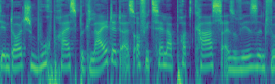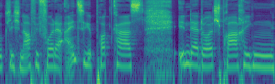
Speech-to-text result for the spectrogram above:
den Deutschen Buchpreis begleitet als offizieller Podcast. Also wir sind wirklich nach wie vor der einzige Podcast in der deutschsprachigen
